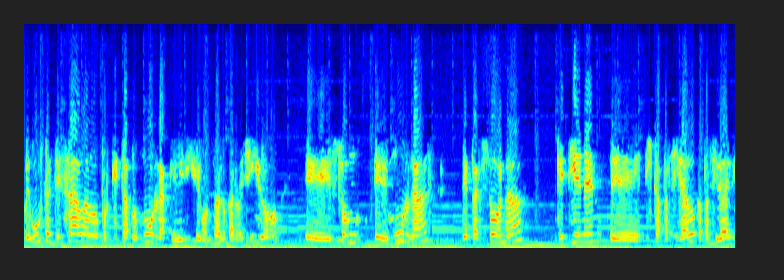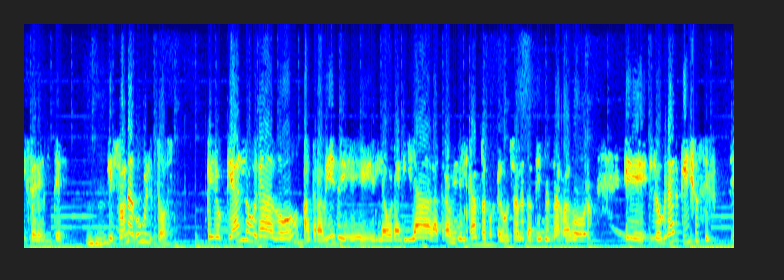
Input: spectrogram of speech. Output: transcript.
me gusta este sábado porque estas dos murgas que dirige Gonzalo Carvellido son murgas de personas que tienen eh, discapacidad o capacidades diferentes, que son adultos, pero que han logrado, a través de la oralidad, a través del canto, porque Gonzalo también es narrador, eh, lograr que ellos se,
